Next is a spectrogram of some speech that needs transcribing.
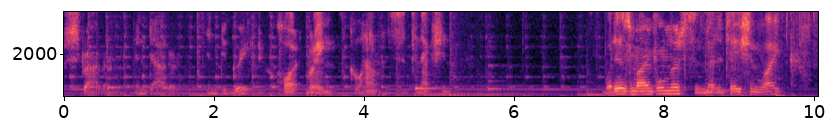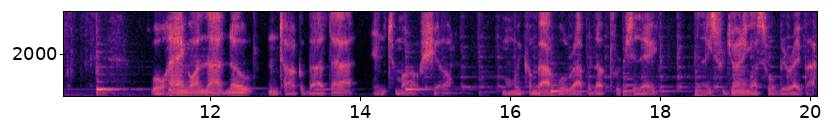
strata and data and degree. Heart brain coherence, connection. What is mindfulness and meditation like? We'll hang on that note and talk about that in tomorrow's show. When we come back, we'll wrap it up for today. Thanks for joining us. We'll be right back.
